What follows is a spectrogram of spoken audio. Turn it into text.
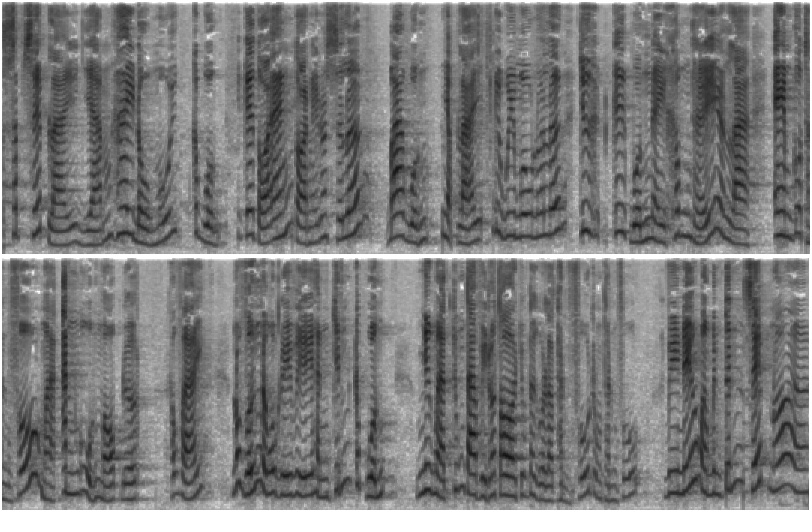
sắp xếp lại giảm hai đầu mối cấp quận. Cái tòa án tòa này nó sẽ lớn, ba quận nhập lại cái quy mô nó lớn chứ cái quận này không thể là em của thành phố mà anh của quận 1 được. Không phải. Nó vẫn là một địa vị hành chính cấp quận. Nhưng mà chúng ta vì nó to chúng ta gọi là thành phố trong thành phố. Vì nếu mà mình tính xếp nó ờ,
